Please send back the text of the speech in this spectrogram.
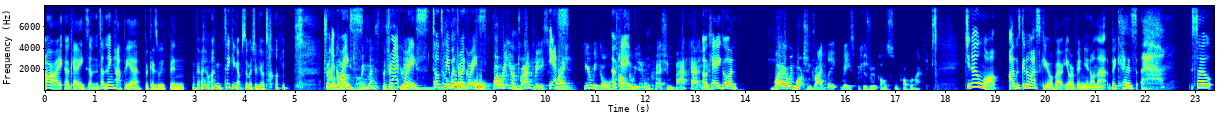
All right, okay, something something happier because we've been. I'm taking up so much of your time. Drag race. this. This Drag race. Talk to me about Oh, drag race. Oh, while we're here on Drag Race, Yes. right, here we go. Okay. I'll throw your own question back at you. Okay, go on. Why are we watching Drag Race? Because RuPaul's so problematic. Do you know what? I was going to ask you about your opinion on that because. So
